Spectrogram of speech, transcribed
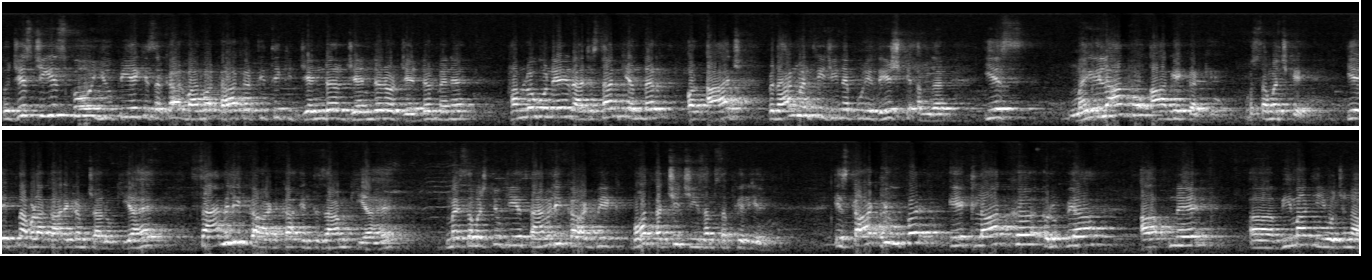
तो जिस चीज़ को यूपीए की सरकार बार बार कहा करती थी कि जेंडर जेंडर और जेंडर मैंने हम लोगों ने राजस्थान के अंदर और आज प्रधानमंत्री जी ने पूरे देश के अंदर ये महिला को आगे करके, वो समझ के ये इतना बड़ा कार्यक्रम चालू किया है। फैमिली कार्ड का इंतज़ाम किया है। मैं समझती हूँ कि ये फैमिली कार्ड भी एक बहुत अच्छी चीज़ हम सबके लिए इस कार्ड के ऊपर एक लाख रुपया आपने बीमा की योजना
